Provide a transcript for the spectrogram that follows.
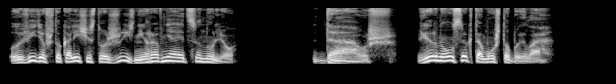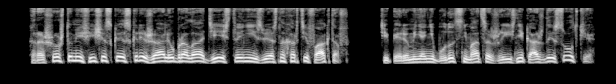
увидев, что количество жизней равняется нулю. Да уж, вернулся к тому, что было. Хорошо, что мифическая скрижаль убрала действие неизвестных артефактов. Теперь у меня не будут сниматься жизни каждые сутки.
